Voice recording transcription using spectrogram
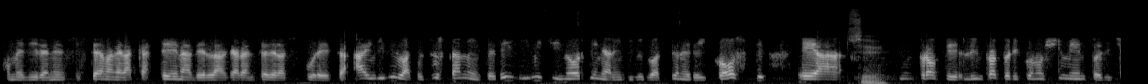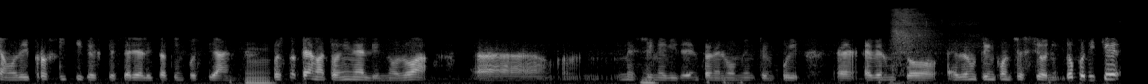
come dire, nel sistema, nella catena della garanzia della sicurezza, ha individuato giustamente dei limiti in ordine all'individuazione dei costi e all'improprio riconoscimento diciamo, dei profitti che, che, si è realizzato in questi anni. Mm. Questo tema Toninelli non lo ha eh, messo in evidenza nel momento in cui eh, è, venuto, è venuto in concessioni. Dopodiché,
